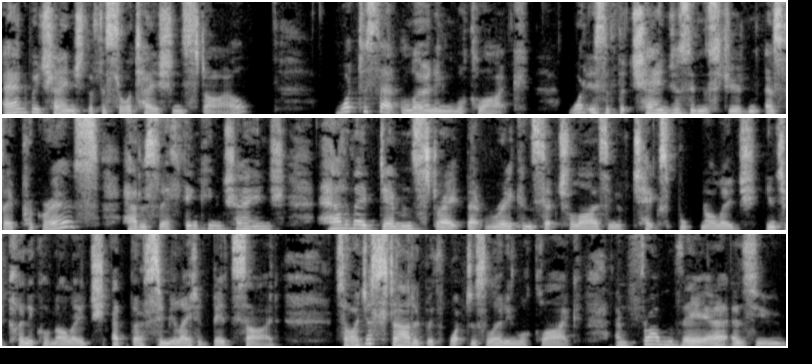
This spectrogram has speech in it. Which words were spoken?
and we change the facilitation style, what does that learning look like? What is it that changes in the student as they progress? How does their thinking change? How do they demonstrate that reconceptualizing of textbook knowledge into clinical knowledge at the simulated bedside? So I just started with what does learning look like? And from there, as you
